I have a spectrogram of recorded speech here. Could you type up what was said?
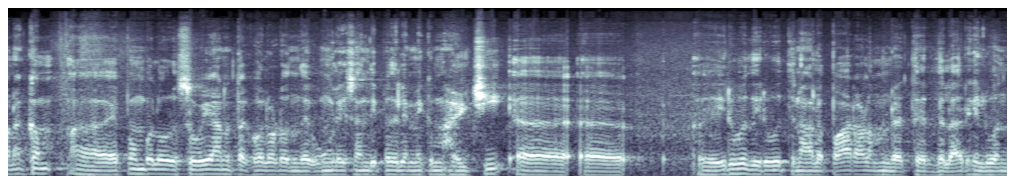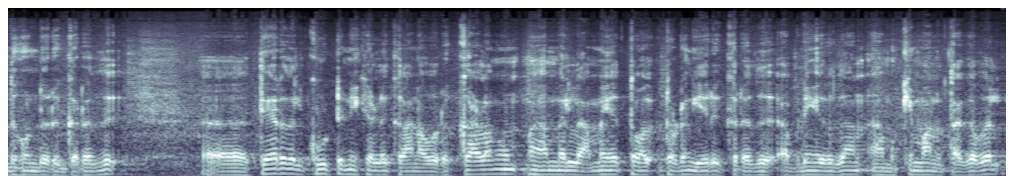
வணக்கம். எப்பவும் போல ஒரு சுவையான தகவலோடு வந்து உங்களை சந்திப்பதில் மிக மகிழ்ச்சி. இருபது இருபத்தி நாலு பாராளுமன்ற தேர்தல் அருகில் வந்து கொண்டு இருக்கிறது தேர்தல் கூட்டணிகளுக்கான ஒரு களமும் மேல் அமைய தொடங்கி இருக்கிறது அப்படிங்கிறது தான் முக்கியமான தகவல்.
